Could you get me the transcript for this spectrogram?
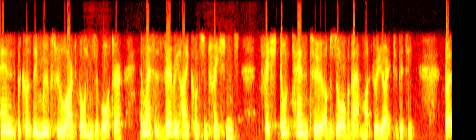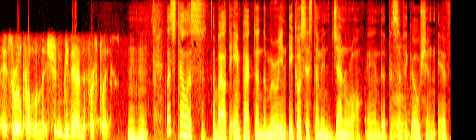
tend, because they move through large volumes of water, unless it's very high concentrations, fish don't tend to absorb that much radioactivity. But it's a real problem that shouldn't be there in the first place. Mm-hmm. Let's tell us about the impact on the marine ecosystem in general in the Pacific mm. Ocean if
